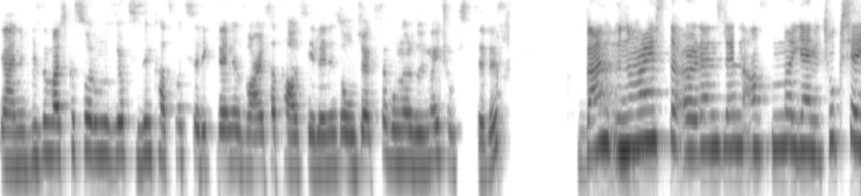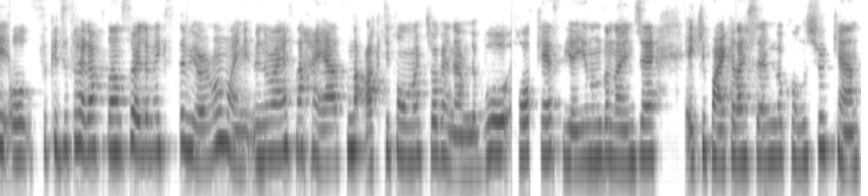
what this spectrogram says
Yani bizim başka sorumuz yok. Sizin katmak istedikleriniz varsa, tavsiyeleriniz olacaksa bunları duymayı çok isteriz. Ben üniversite öğrencilerinin aslında yani çok şey o sıkıcı taraftan söylemek istemiyorum ama hani üniversite hayatında aktif olmak çok önemli. Bu podcast yayınından önce ekip arkadaşlarımla konuşurken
